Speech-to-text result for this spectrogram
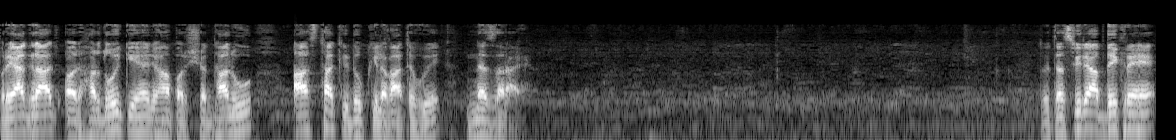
प्रयागराज और हरदोई की हैं, जहाँ पर श्रद्धालु आस्था की डुबकी लगाते हुए नज़र आए। तो ये तस्वीरें आप देख रहे हैं।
